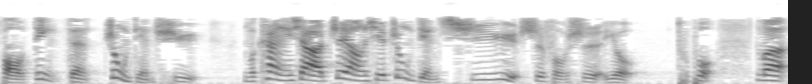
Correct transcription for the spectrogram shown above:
保定等重点区域。那么看一下这样一些重点区域是否是有突破。那么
